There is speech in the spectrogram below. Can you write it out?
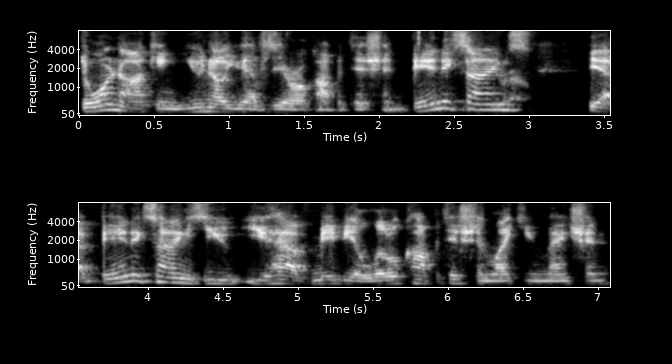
Door knocking, you know, you have zero competition. Bandit signs, zero. yeah, bandit signs, you you have maybe a little competition, like you mentioned.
